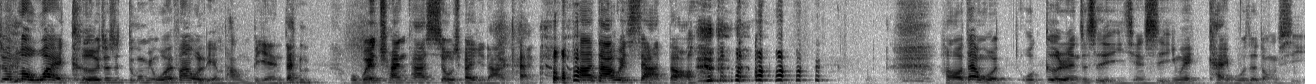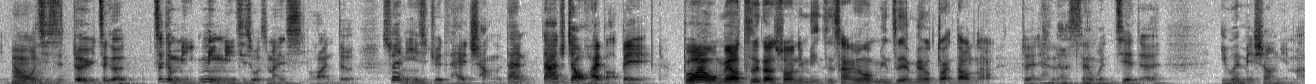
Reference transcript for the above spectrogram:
就露外壳，就是嘟面，我会放在我脸旁边，但我不会穿它秀出来给大家看，怕大家会吓到。好，但我我个人就是以前是因为开播这东西，然后我其实对于这个这个名命名，其实我是蛮喜欢的。虽然你一直觉得太长了，但大家就叫我坏宝贝。不会，我没有资格说你名字长，因为我名字也没有短到哪。对，乐森文界的。一位美少年嘛，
